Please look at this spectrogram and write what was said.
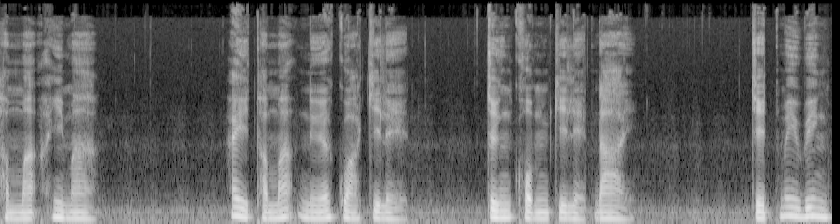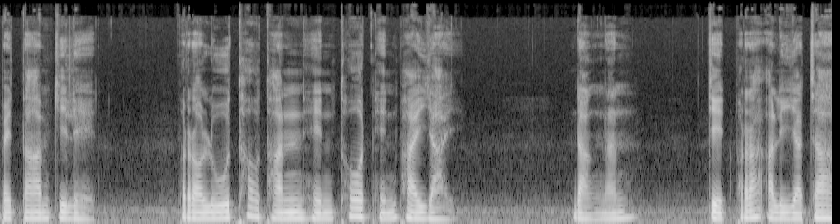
ธรรมะให้มาก ให้ธรรมะเหนือกว่ากิเลส จึงข่มกิเลสได้ จิตไม่วิ่งไปตามกิเลสเพราะรู้เท่าทันเห็นโทษเห็นภัยใหญ่ ดังนั้น จิตพระอริยเจ้า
